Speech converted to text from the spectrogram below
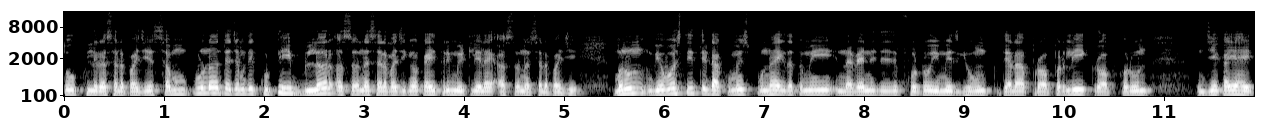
तो क्लिअर असायला पाहिजे. संपूर्ण त्याच्यामध्ये कुठेही ब्लर असं नसायला पाहिजे किंवा काहीतरी मिटलेलं आहे असं नसायला पाहिजे. म्हणून व्यवस्थित ते डॉक्युमेंट्स पुन्हा एकदा तुम्ही नव्याने त्याचे फोटो इमेज घेऊन त्याला प्रॉपरली क्रॉप करून जे काही आहेत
